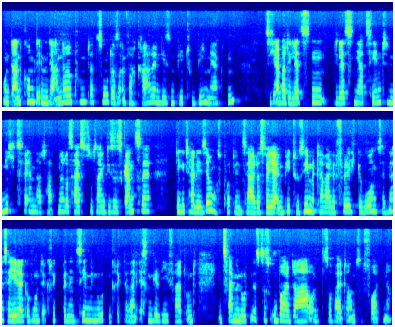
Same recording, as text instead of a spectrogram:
Und dann kommt eben der andere Punkt dazu, dass einfach gerade in diesen B2B-Märkten sich einfach die letzten, die letzten Jahrzehnte nichts verändert hat. Ne? Das heißt sozusagen dieses ganze Digitalisierungspotenzial, das wir ja im B2C mittlerweile völlig gewohnt sind. Ne? Ist ja jeder gewohnt, er kriegt binnen zehn Minuten, kriegt er sein Essen geliefert und in zwei Minuten ist das Uber da und so weiter und so fort. Ne?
